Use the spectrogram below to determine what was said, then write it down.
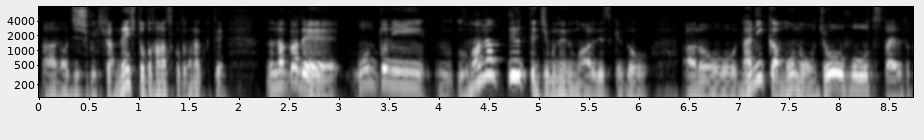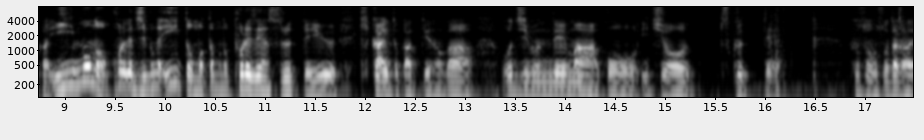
あの、自粛期間ね、人と話すことがなくて。中で、本当に、うまなってるって自分で言うのもあれですけど、あの、何かものを、情報を伝えるとか、いいもの、これが自分がいいと思ったものをプレゼンするっていう機会とかっていうのが、を自分でまあ、こう、一応作って、そうそう、だから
